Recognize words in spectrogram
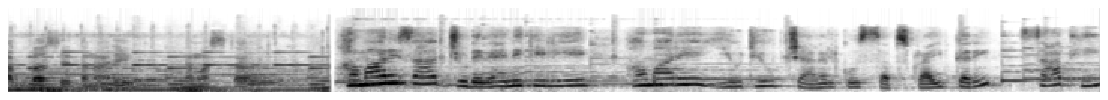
अब बस इतना ही। नमस्कार। हमारे साथ जुड़े रहने के लिए हमारे YouTube चैनल को सब्सक्राइब करें, साथ ही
